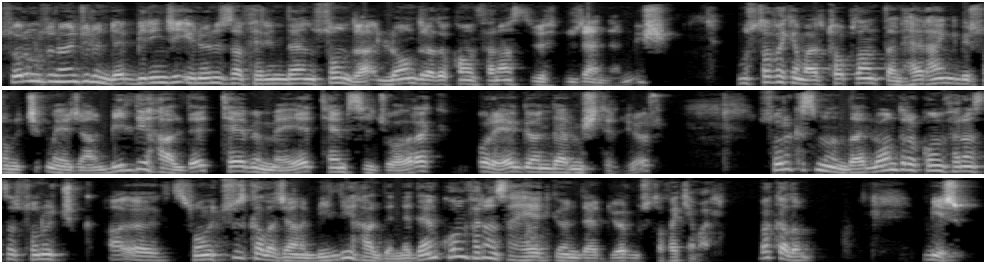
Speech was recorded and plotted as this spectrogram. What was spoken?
Sorumuzun öncülünde 1. İnönü Zaferi'nden sonra Londra'da konferans düzenlenmiş. Mustafa Kemal toplantıdan herhangi bir sonuç çıkmayacağını bildiği halde TBMM'ye temsilci olarak oraya göndermiştir diyor. Soru kısmında Londra konferansında sonuç e, sonuçsuz kalacağını bildiği halde neden konferansa heyet gönder diyor Mustafa Kemal. Bakalım. 1.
